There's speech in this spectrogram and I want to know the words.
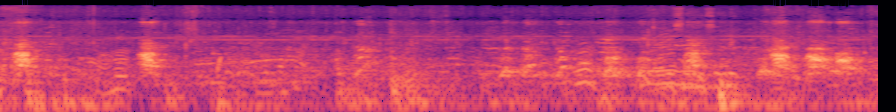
Paha. Paha.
